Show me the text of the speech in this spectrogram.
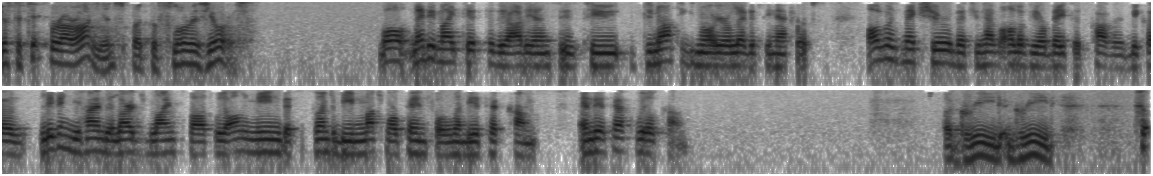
just a tip for our audience, but the floor is yours. Well, maybe my tip to the audience is to do not ignore your legacy networks. Always make sure that you have all of your bases covered because leaving behind a large blind spot will only mean that it's going to be much more painful when the attack comes. And the attack will come. Agreed, agreed. So,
